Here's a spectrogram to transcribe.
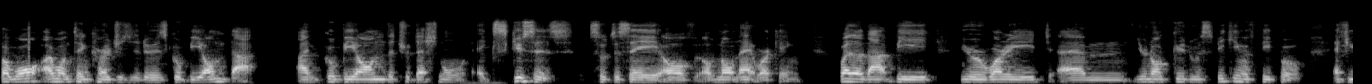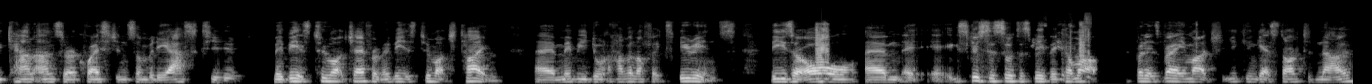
But what I want to encourage you to do is go beyond that and go beyond the traditional excuses so to say, of, of not networking, whether that be you're worried, um, you're not good with speaking with people. If you can't answer a question somebody asks you, maybe it's too much effort, maybe it's too much time, uh, maybe you don't have enough experience. These are all um, excuses, so to speak, they come up, but it's very much you can get started now.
